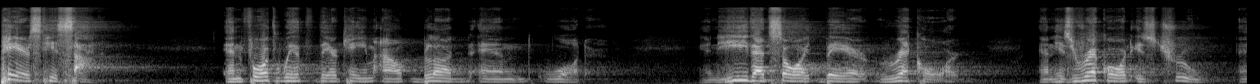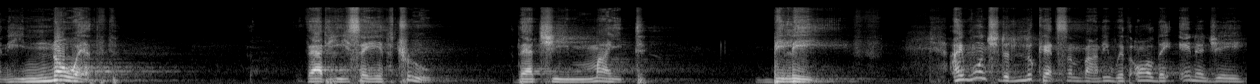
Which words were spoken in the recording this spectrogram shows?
pierced his side and forthwith there came out blood and water. And he that saw it bare record, and his record is true, and he knoweth that he saith true, that ye might believe. I want you to look at somebody with all the energy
